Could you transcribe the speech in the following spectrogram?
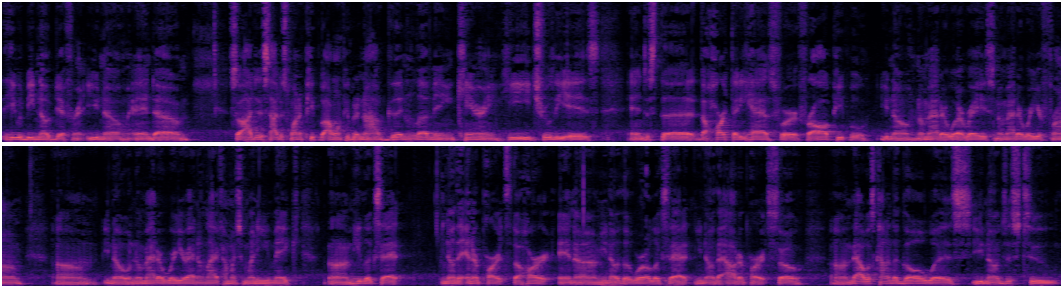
He would be no different, you know. And um, so I just I just wanted people I want people to know how good and loving and caring He truly is and just the the heart that he has for for all people you know no matter what race no matter where you're from um, you know no matter where you're at in life how much money you make um, he looks at you know the inner parts the heart and um, you know the world looks at you know the outer parts. So um, that was kind of the goal was you know just to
